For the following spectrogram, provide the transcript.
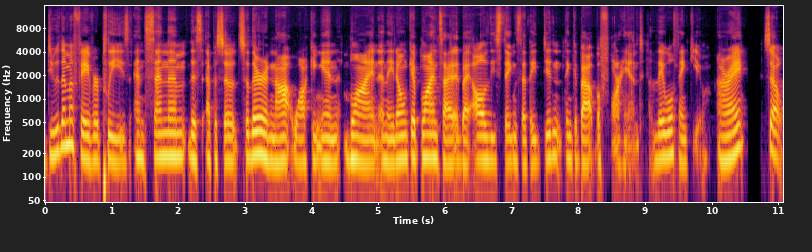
Do them a favor, please, and send them this episode so they're not walking in blind and they don't get blindsided by all of these things that they didn't think about beforehand. They will thank you. All right. So,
